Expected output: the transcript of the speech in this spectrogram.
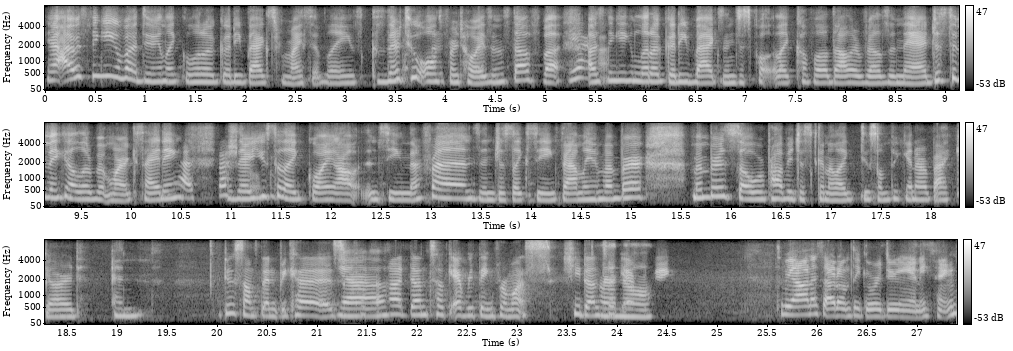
Yeah, I was thinking about doing like little goodie bags for my siblings because they're too old for toys and stuff. But I was thinking little goodie bags and just put like a couple of dollar bills in there just to make it a little bit more exciting. Yeah, it's 'Cause special. They're used to like going out and seeing their friends and just like seeing family member members. So we're probably just gonna like do something in our backyard and do something because Yeah. Corona done took everything from us. She done took everything. To be honest, I don't think we're doing anything.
